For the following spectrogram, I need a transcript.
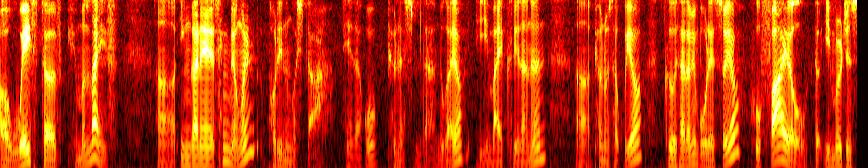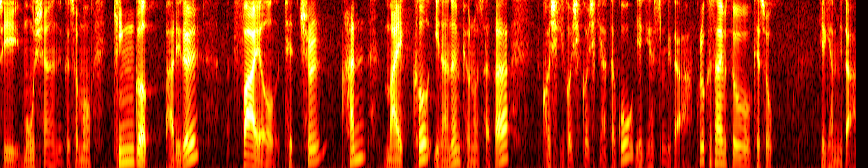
A waste of human life. 어, 인간의 생명을 버리는 것이다. 라고 표현했습니다. 누가요? 이 마이클이라는 어, 변호사고요. 그 사람이 뭘 했어요? Who filed the emergency motion. 그래서 뭐 긴급 발의를 file 제출한 마이클이라는 변호사가 거시기 거시기 거시기 하다고 얘기했습니다. 그리고 그 사람이 또 계속 얘기합니다.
